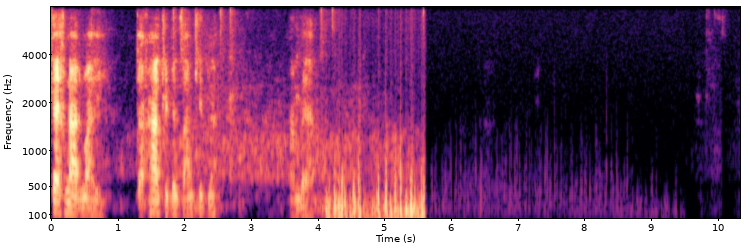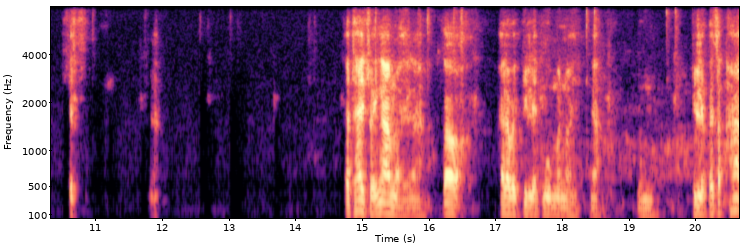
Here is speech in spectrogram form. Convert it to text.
แก้ขนาดใหม่จากห้าสิบเป็นสามสิบนะตามแบบ เสร็จนะถ้าจะให้สวยงามหน่อยนะก็ให้เราไปพิเลตมุมมันหน่อยนะมุมพิเลตไปสักห้า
